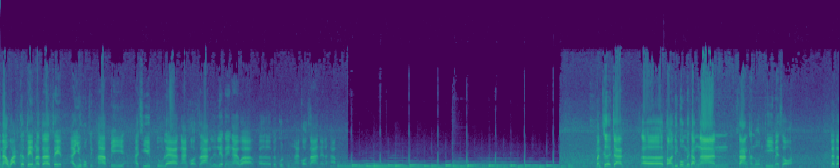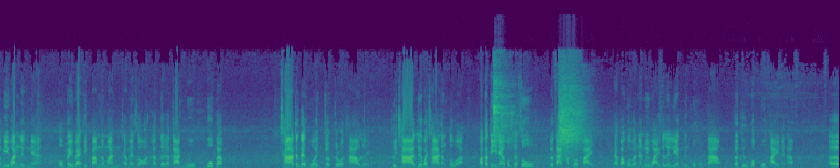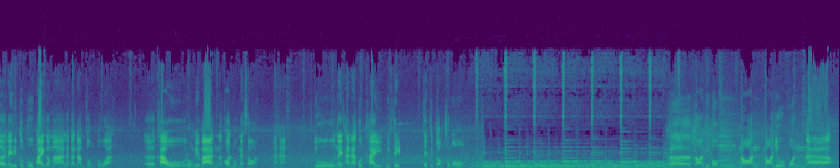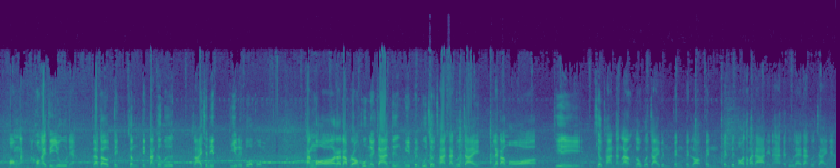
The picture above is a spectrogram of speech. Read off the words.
ธนวัฒน์เกษมรัตนเศษอายุ 65 ปี อาชีพดูแลงานก่อสร้าง หรือเรียกง่ายๆว่าเเป็นคนคุมงานก่อสร้างเนี่ยแหละครับ มันเกิดจากออตอนที่ผมไปทำงานสร้างถนนที่แม่สอด แล้วก็มีวันหนึ่งเนี่ย ผมไปแวะที่ปั๊มน้ำมันแถวแม่สอด แล้วเกิดอาการวูบวูบแบบชาตั้งแต่หัวจนจรดเท้าเลย คือชาเรียกว่าชาทั้งตัว ปกติเนี่ยผมจะสู้ด้วยการขับรถไป แต่ปรากฏวันนั้นไม่ไหวก็เลยเรียก 1669 ก็คือพวกกู้ภัยนะครับในที่สุดกู้ภัยก็มาแล้วก็นำส่งตัวเเข้าโรงพยาบาลนครหลวงแม่สอดนะฮะอยู่ในฐานะคนไข้วิกฤต 72 ชั่วโมงออตอนที่ผมนอนนอนอยู่บนเอ่อห้องห้อง ICU เนี่ยแล้วก็ติดเครื่องติดตั้งเครื่องมือหลายชนิดที่อยู่ในตัวผม ทั้งหมอระดับรองผู้อำนวยการซึ่งมีเป็นผู้เชี่ยวชาญด้านหัวใจ และก็หมอที่เชี่ยวชาญทางโรคหัวใจเป็นเป็นเป็นเป็นเป็นเป็นหมอธรรมดาเนี่ยนะฮะแต่ดูแลด้านหัวใจเนี่ย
